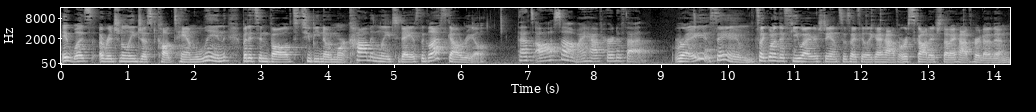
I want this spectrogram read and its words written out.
It was originally just called Tamlin, but it's involved to be known more commonly today as the Glasgow reel. That's awesome. I have heard of that. Right? Same. It's like one of the few Irish dances I feel like I have, or Scottish that I have heard of. And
